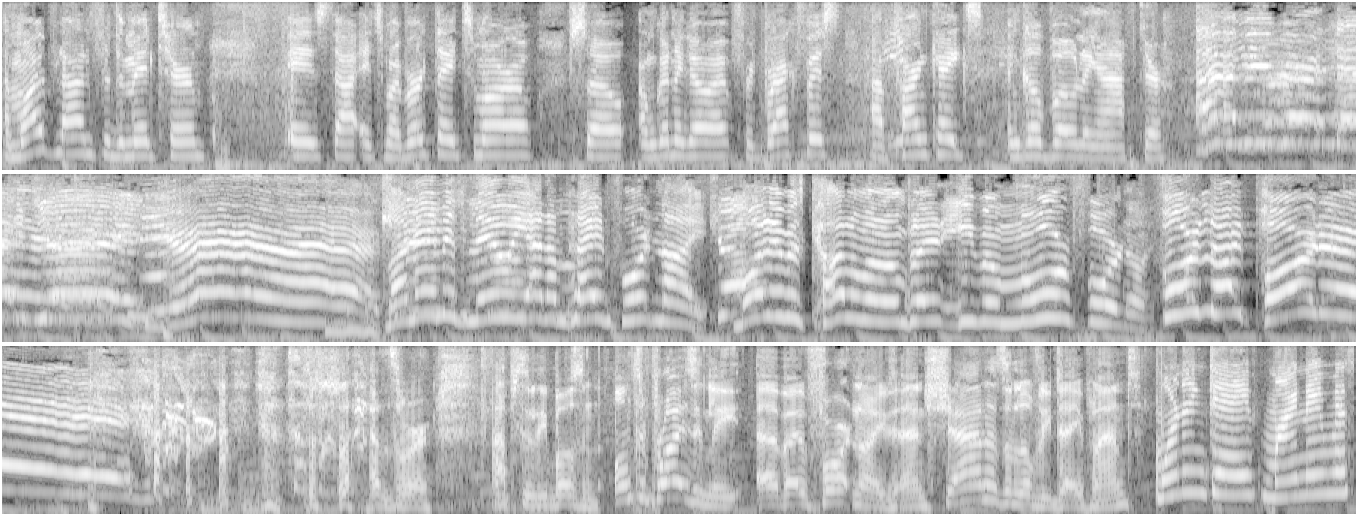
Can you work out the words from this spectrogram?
and my plan for the midterm is that it's my birthday tomorrow, so I'm gonna go out for breakfast, have pancakes, and go bowling after. Happy birthday, Jake! Yeah! My name is Louie, and I'm Fortnite. My name is Callum, and I'm playing even more Fortnite. Fortnite party! lads were absolutely buzzing. Unsurprisingly, about Fortnite. And Shan has a lovely day planned. Morning, Dave. My name is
